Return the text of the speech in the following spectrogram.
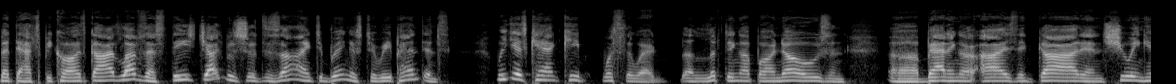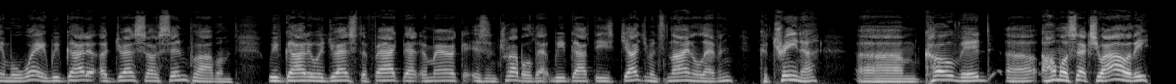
But that's because God loves us. These judgments are designed to bring us to repentance. We just can't keep, what's the word, uh, lifting up our nose and uh, batting our eyes at God and shooing Him away. We've got to address our sin problem. We've got to address the fact that America is in trouble, that we've got these judgments 9 11, Katrina, um, COVID, uh, homosexuality.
